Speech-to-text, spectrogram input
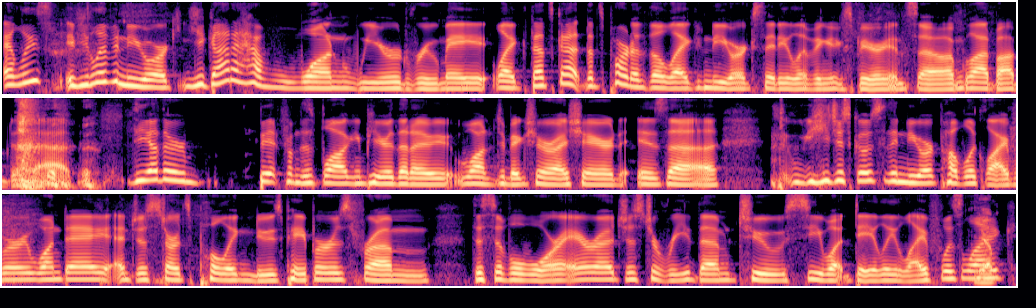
at least if you live in new york you gotta have one weird roommate. Like that's got that's part of the like new york city living experience so i'm glad bob did that. The other bit from this blogging period that i wanted to make sure i shared is uh he just goes to the new york public library one day and just starts pulling newspapers from the civil war era just to read them to see what daily life was like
